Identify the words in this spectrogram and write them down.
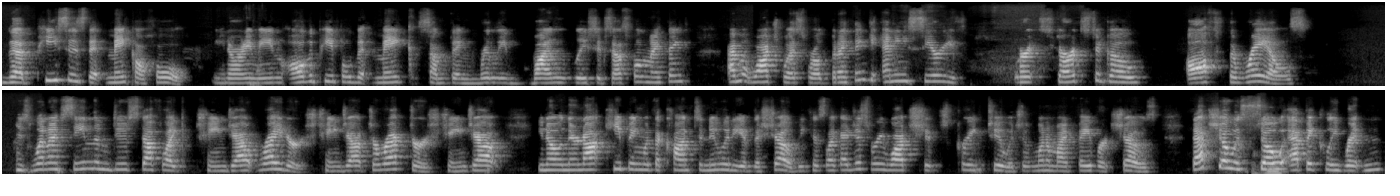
the pieces that make a whole. You know what I mean? All the people that make something really wildly successful. And I think I haven't watched Westworld, but I think any series where it starts to go off the rails is when I've seen them do stuff like change out writers, change out directors, change out, you know, and they're not keeping with the continuity of the show. Because, like, I just rewatched Schitt's Creek too, which is one of my favorite shows. That show is so mm-hmm. epically written,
